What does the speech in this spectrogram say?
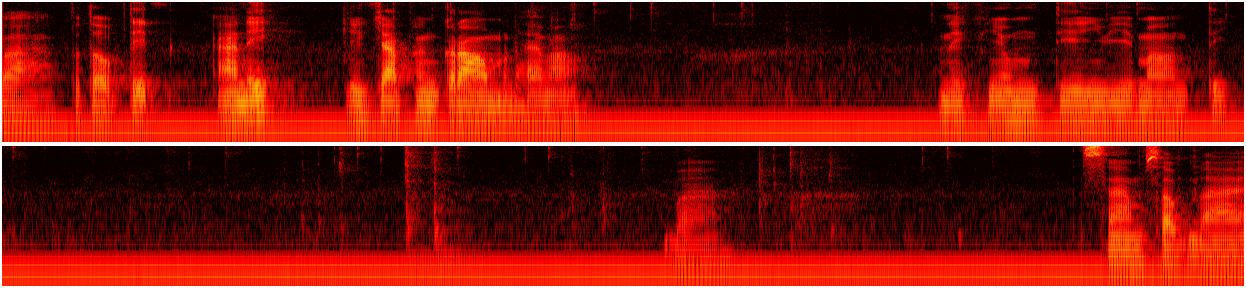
បាទបន្តទៀតអានេះ យើងចាប់ខាងក្រោមម្ដែរមកនេះខ្ញុំទាញវាមកបន្តិចបាទ30ដែរ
